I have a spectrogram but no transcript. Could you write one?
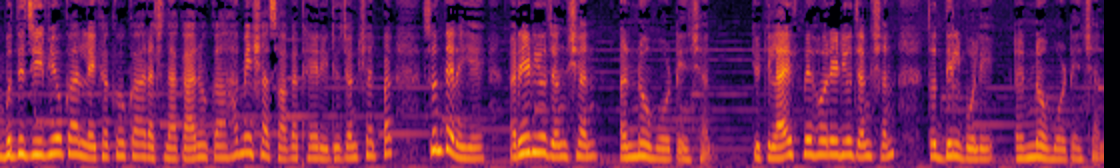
बुद्धिजीवियों का, लेखकों का, रचनाकारों का हमेशा स्वागत है रेडियो जंक्शन पर। सुनते रहिए radio junction, no more tension. क्योंकि लाइफ में हो रेडियो जंक्शन तो दिल बोले, नो मोर टेंशन।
